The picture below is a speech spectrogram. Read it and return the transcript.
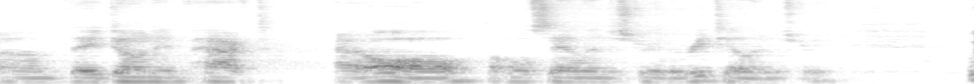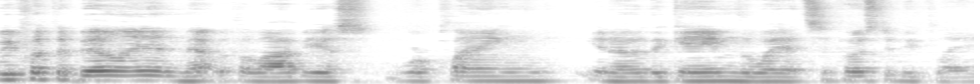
Um, they don't impact at all the wholesale industry or the retail industry. We put the bill in, met with the lobbyists. We're playing, you know, the game the way it's supposed to be played.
